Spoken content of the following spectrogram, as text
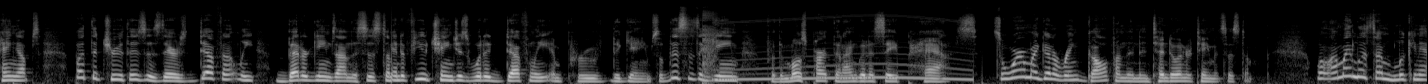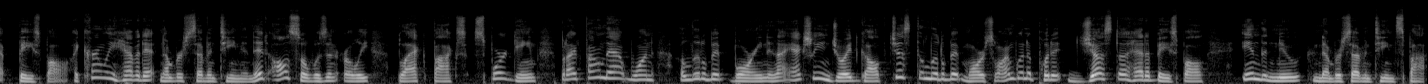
hangups. But the truth is, is there's definitely better games on the system, and a few changes would have definitely improved the game. So this is a game, for the most part, that I'm going to say pass. So where am I going to rank golf on the Nintendo Entertainment System? Well, on my list, I'm looking at baseball. I currently have it at number 17, and it also was an early black box sport game, but I found that one a little bit boring, and I actually enjoyed golf just a little bit more, so I'm going to put it just ahead of baseball in the new number 17 spot.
